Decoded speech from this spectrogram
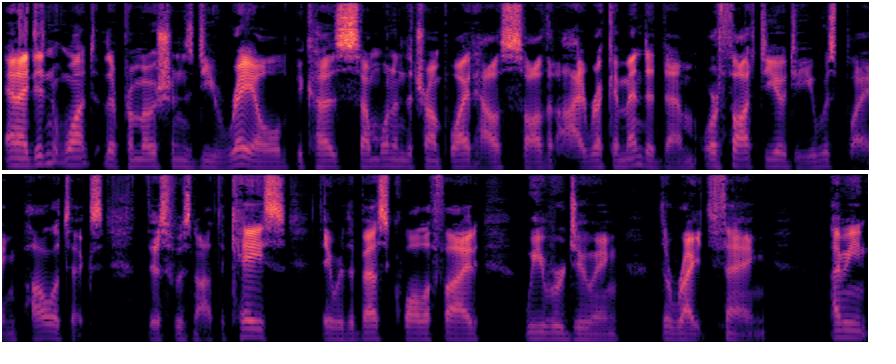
And I didn't want their promotions derailed because someone in the Trump White House saw that I recommended them or thought DOD was playing politics. This was not the case. They were the best qualified. We were doing the right thing. I mean,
